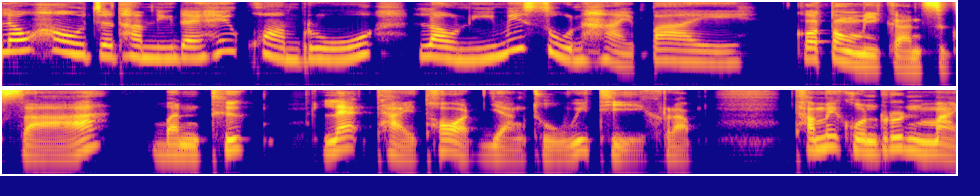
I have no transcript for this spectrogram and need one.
แล้วเฮาจะทำยังไงให้ความรู้ เหล่านี้ไม่สูญหายไป ก็ต้องมีการศึกษา บันทึก และถ่ายทอดอย่างถูกวิธีครับทำให้คนรุ่นใหม่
